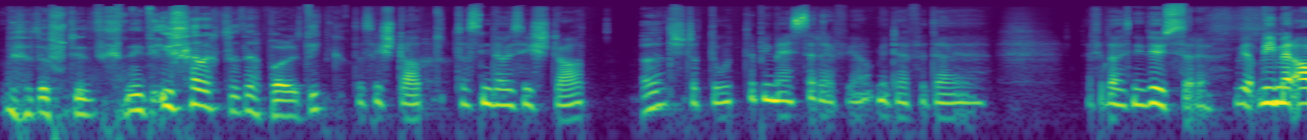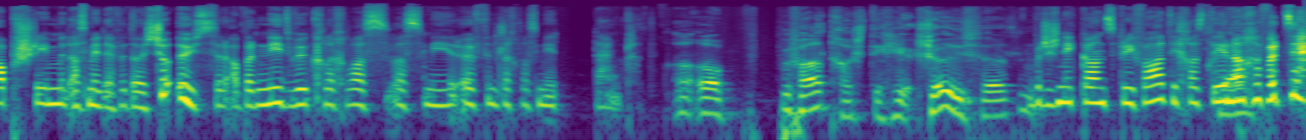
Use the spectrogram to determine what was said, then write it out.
wieso darfst du dich nicht äußern zu der Politik? Das, ist Stat das sind unsere Stat Äh? Statuten beim SRF. Ja. Wir dürfen, äh, dürfen uns nicht äußern. Wie, wie wir abstimmen, also wir dürfen uns schon äußern, aber nicht wirklich, was, was wir öffentlich, was wir denken. Ah, ah, privat kannst du dich schon äußern. Aber das ist nicht ganz privat, ich kann es dir Ja. nachher erzählen.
